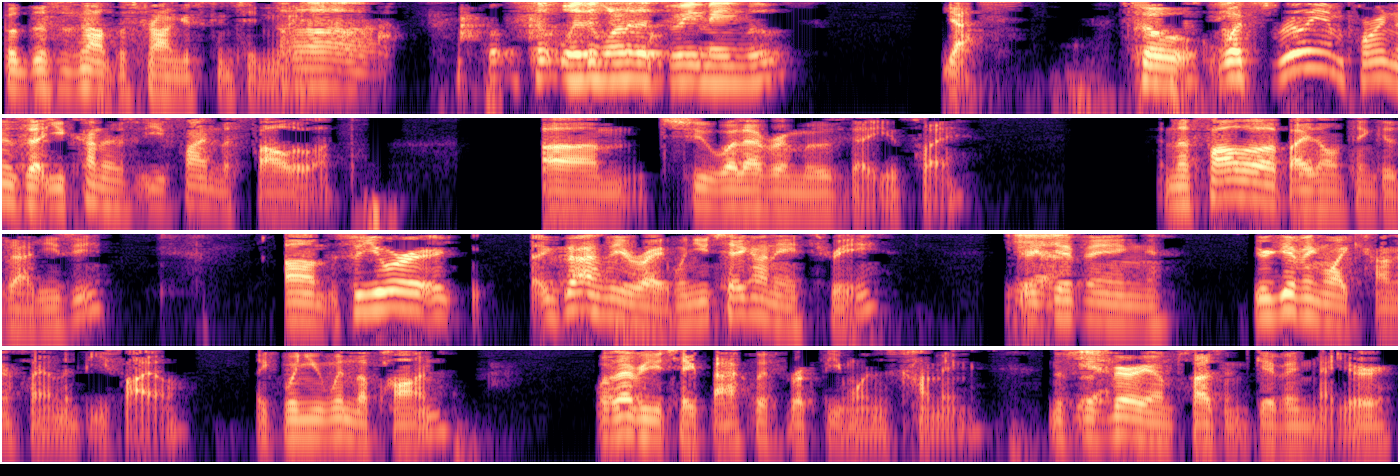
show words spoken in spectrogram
but this is not the strongest continuation. Ah. so was it one of the three main moves? Yes. So what's really important is that you kind of you find the follow up um, to whatever move that you play, and the follow up I don't think is that easy. Um, so you were exactly right when you take on a3, you're Yeah. giving you're giving white counterplay on the b file. Like when you win the pawn, whatever you take back with rook b1 is coming. This is very unpleasant given that your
